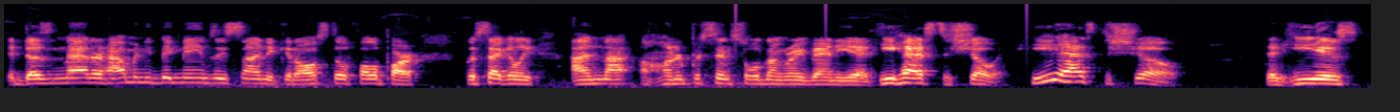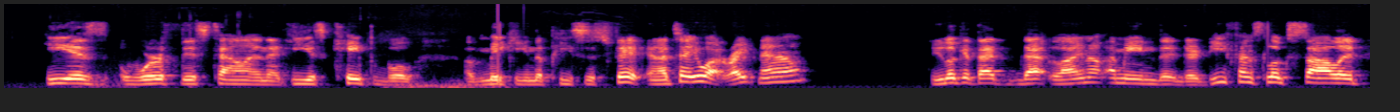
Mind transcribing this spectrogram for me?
it doesn't matter how many big names they sign, it could all still fall apart. But secondly, I'm not 100% sold on Greg Vanney yet. He has to show it. He has to show that he is he is worth this talent and that he is capable of making the pieces fit. And I tell you what, right now, you look at that that lineup. I mean, the, their defense looks solid.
